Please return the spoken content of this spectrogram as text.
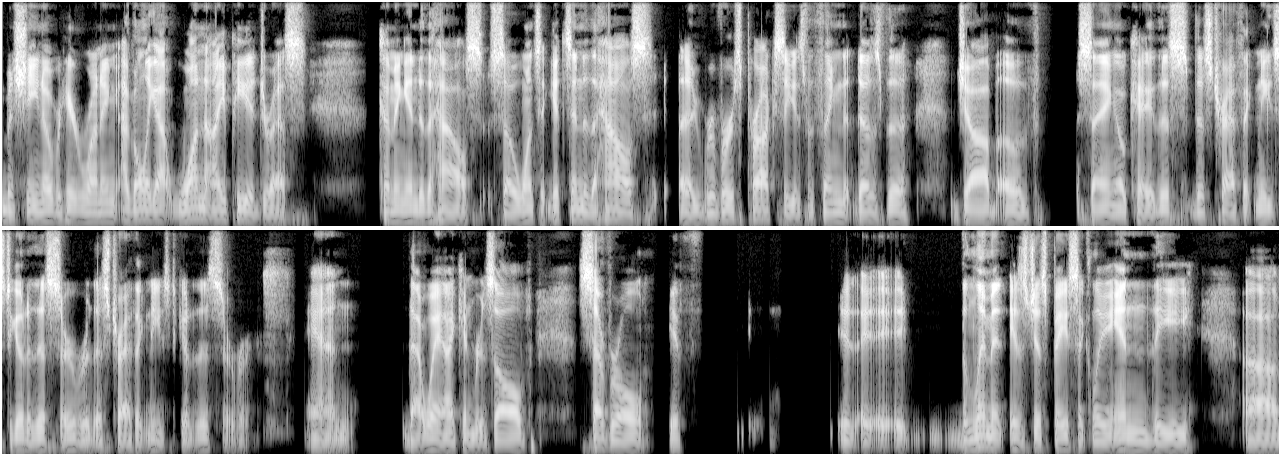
machine over here running. I've only got one IP address coming into the house. So once it gets into the house, a reverse proxy is the thing that does the job of saying, okay, this this traffic needs to go to this server, this traffic needs to go to this server, and that way I can resolve several if. It, it, it, the limit is just basically in the uh,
